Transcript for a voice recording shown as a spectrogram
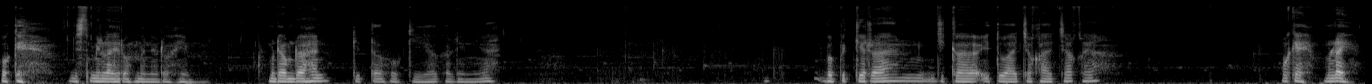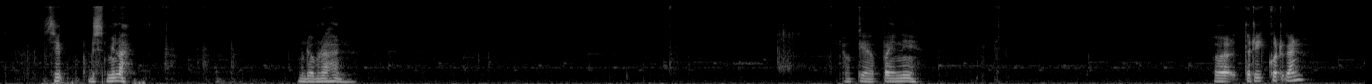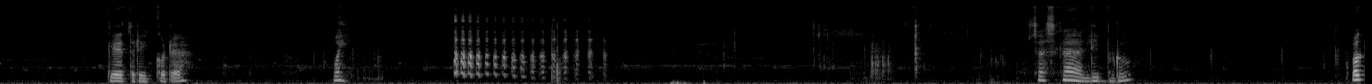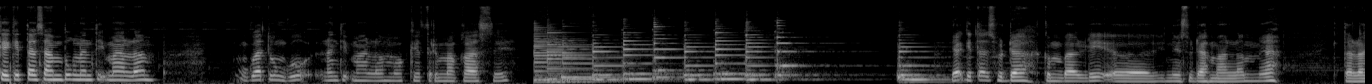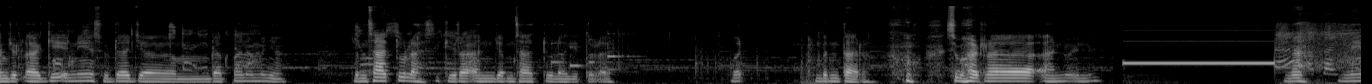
Oke. Okay. Bismillahirrahmanirrahim. Mudah-mudahan kita hoki ya kali ini ya. Berpikiran jika itu acak-acak ya. Oke, mulai. Sip, bismillah. Mudah-mudahan. Oke, apa ini? Uh, terikut kan? Oke, terikut ya. Woi. Susah sekali, bro. Oke, kita sambung nanti malam. Gua tunggu nanti malam. Oke, terima kasih. Ya, kita sudah kembali. Uh, ini sudah malam ya. Kita lanjut lagi. Ini sudah jam berapa namanya? Jam satu lah, sekiraan jam satu lah gitulah. What? Bentar. Suara anu ini. Nah, ini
